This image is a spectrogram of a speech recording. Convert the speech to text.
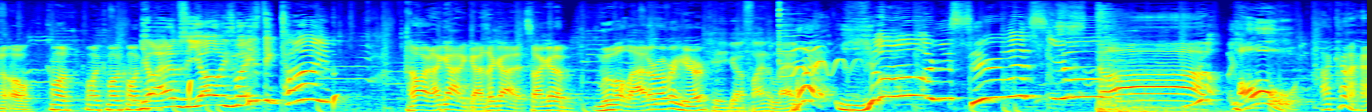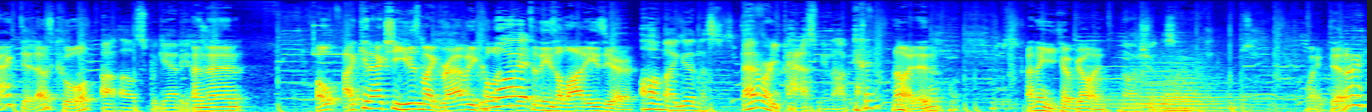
Uh oh. Come on, come on, come on, come on. Yo. Adam's yo, he's wasting time. All right, I got it, guys. I got it. So I gotta move a ladder over here. Okay, you gotta find a ladder. What? Yo, are you serious? Yo. Stop! Yo. Oh, I kind of hacked it. That was cool. Uh oh, spaghetti. And then, oh, I can actually use my gravity cola to get to these a lot easier. oh my goodness. Adam already passed me, not No, I didn't. I think you kept going. No, I shouldn't. Wait, did I?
